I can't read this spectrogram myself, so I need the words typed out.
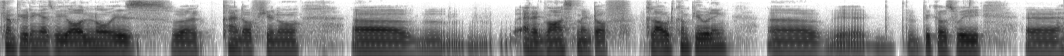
computing as we all know is uh, kind of you know uh, an advancement of cloud computing because we uh,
